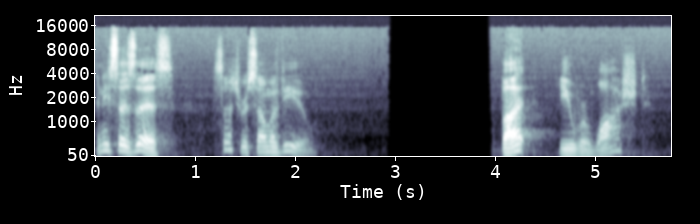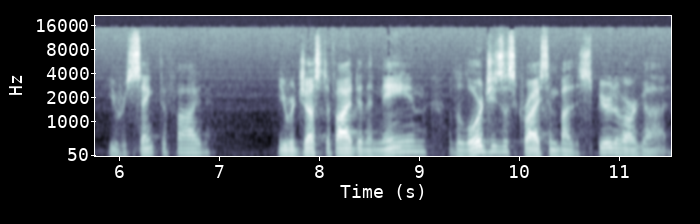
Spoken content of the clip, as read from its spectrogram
And he says this such were some of you. But you were washed, you were sanctified, you were justified in the name of the Lord Jesus Christ and by the Spirit of our God.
